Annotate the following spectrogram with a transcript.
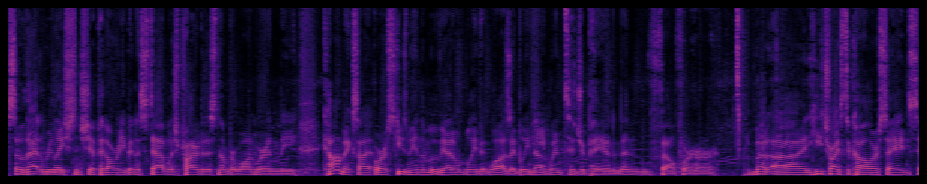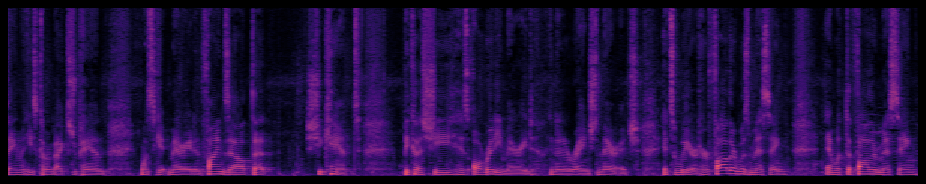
So that relationship had already been established prior to this number one. Where in the comics, I, or excuse me, in the movie, I don't believe it was. I believe he went to Japan and then fell for her. But uh, he tries to call her, say, saying that he's coming back to Japan, wants to get married, and finds out that she can't because she is already married in an arranged marriage. It's weird. Her father was missing, and with the father missing,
